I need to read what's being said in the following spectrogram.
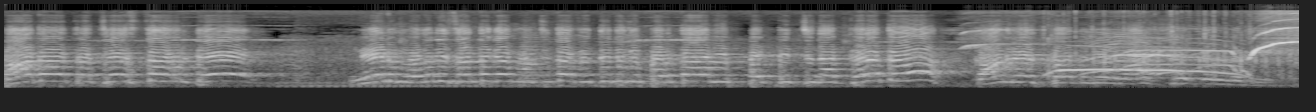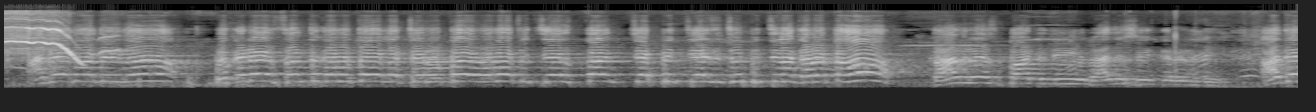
పాదయాత్ర చేస్తా ఉంటే నేను మొదటి సంతకం ఉచిత విద్యుత్కి పెడతా అని పెట్టించిన ఘనత కాంగ్రెస్ పార్టీ రాజశేఖర రెడ్డి అదే మాదిరిగా ఒకటే సంతకంతో లక్ష రూపాయలు రుణమాఫీ చేస్తా అని చెప్పి చేసి చూపించిన ఘనత కాంగ్రెస్ పార్టీది రాజశేఖర్ రెడ్డి అదే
